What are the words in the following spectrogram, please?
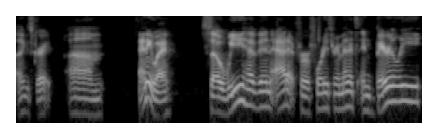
I think it's great. Um, anyway, so we have been at it for 43 minutes and barely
